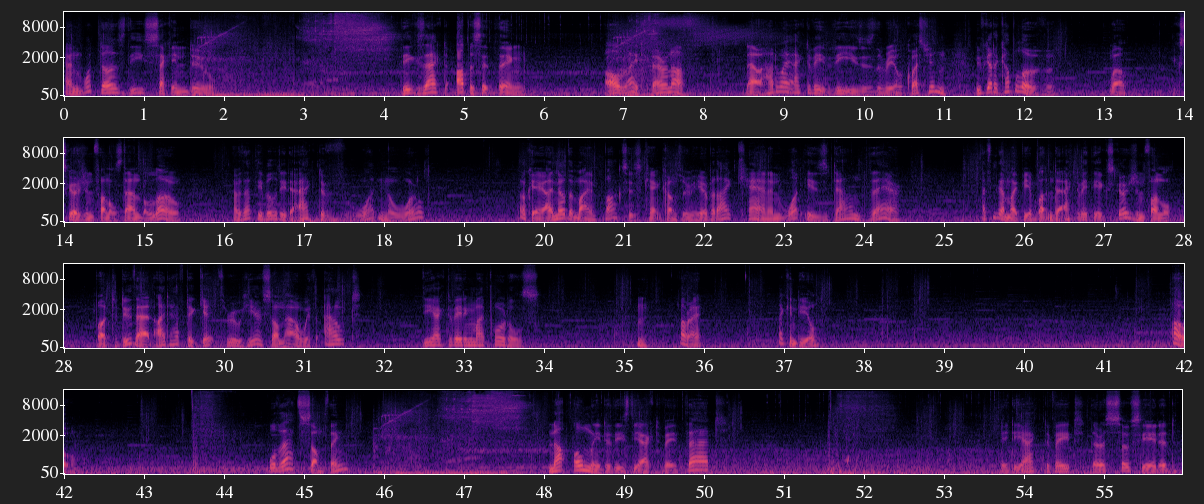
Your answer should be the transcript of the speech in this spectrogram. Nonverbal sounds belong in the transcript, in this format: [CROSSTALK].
And what does the second do? The exact opposite thing. Alright, fair enough. Now, how do I activate these is the real question. We've got a couple of, well, excursion funnels down below. Now, without the ability to active... what in the world? Okay, I know that my boxes can't come through here, but I can, and what is down there? I think that might be a button to activate the excursion funnel. But to do that, I'd have to get through here somehow without deactivating my portals. Hmm, alright. I can deal. Oh. Well, that's something. Not only do these deactivate that, they deactivate their associated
